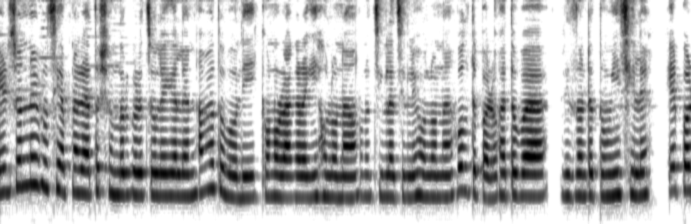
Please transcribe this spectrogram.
এর জন্যই বুঝি আপনারা এত সুন্দর করে চলে গেলেন। আমিও তো বলি, কোনো রাগারাগি হলো না, কোনো চিল্লাচিল্লি হলো না। বলতে পারো হয়তো বা রিজনটা তুমিই ছিলে। এরপর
